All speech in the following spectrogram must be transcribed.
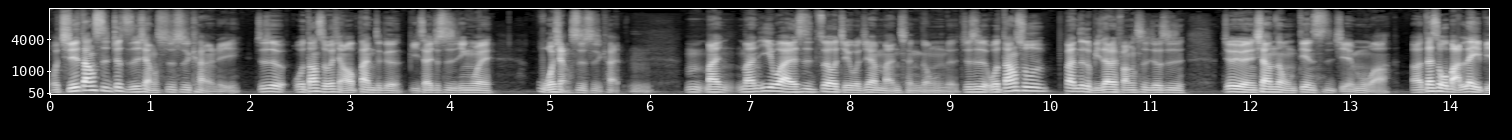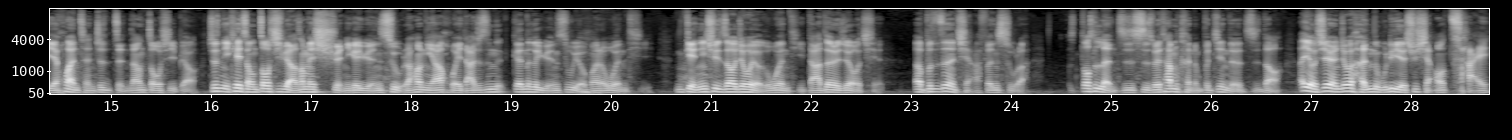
我其实当时就只是想试试看而已。就是我当时会想要办这个比赛，就是因为我想试试看。嗯嗯，蛮蛮意外的是，最后结果竟然蛮成功的。就是我当初办这个比赛的方式，就是就有点像那种电视节目啊，呃，但是我把类别换成就是整张周期表，就是你可以从周期表上面选一个元素，然后你要回答就是跟那个元素有关的问题。你点进去之后就会有个问题，答对了就有钱，而不是真的抢分数啦，都是冷知识，所以他们可能不见得知道。那有些人就会很努力的去想要猜，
